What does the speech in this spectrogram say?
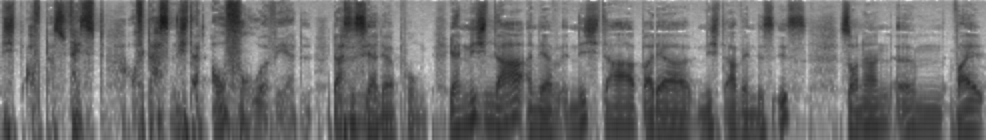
nicht auf das Fest, auf das nicht ein Aufruhr werde. Das ist ja mhm. der Punkt. Ja, nicht mhm. da an der, nicht da bei der, nicht da, wenn das ist, sondern ähm, weil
